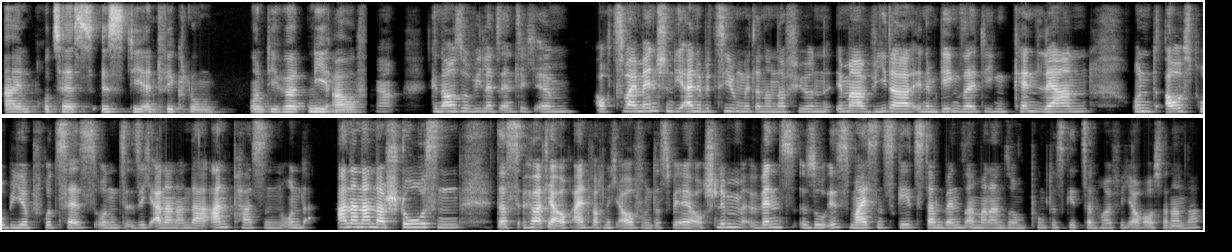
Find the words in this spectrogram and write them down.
ein Prozess, ist die Entwicklung und die hört nie auf. Ja, genauso wie letztendlich ähm, auch zwei Menschen, die eine Beziehung miteinander führen, immer wieder in einem gegenseitigen Kennenlernen und Ausprobierprozess und sich aneinander anpassen und aneinander stoßen. Das hört ja auch einfach nicht auf und das wäre ja auch schlimm, wenn es so ist. Meistens geht's dann, wenn es einmal an so einem Punkt ist, geht's dann häufig auch auseinander.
